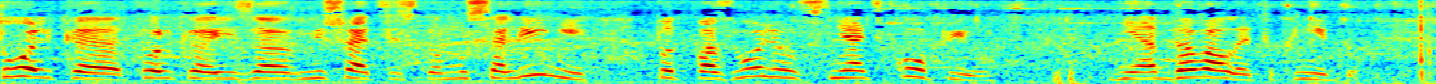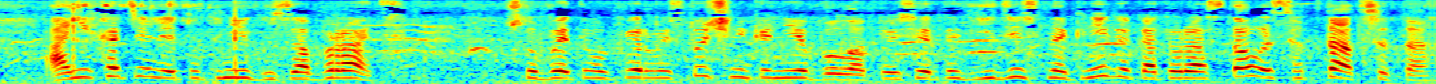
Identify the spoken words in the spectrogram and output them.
Только, только из-за вмешательства Муссолини тот позволил снять копию, не отдавал эту книгу. Они хотели эту книгу забрать, чтобы этого первоисточника не было. То есть это единственная книга, которая осталась от Тацита,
